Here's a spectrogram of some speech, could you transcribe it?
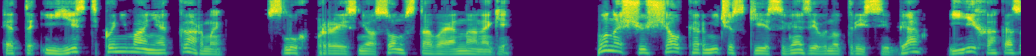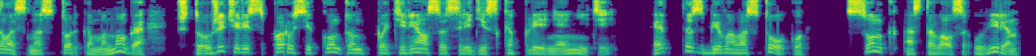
«Это и есть понимание кармы», – вслух произнес он, вставая на ноги. Он ощущал кармические связи внутри себя, и их оказалось настолько много, что уже через пару секунд он потерялся среди скопления нитей. Это сбивало с толку. Сонг оставался уверен,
